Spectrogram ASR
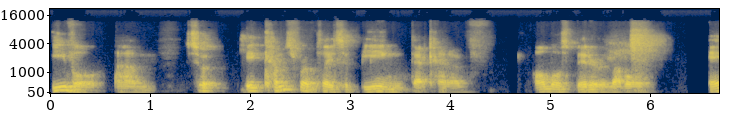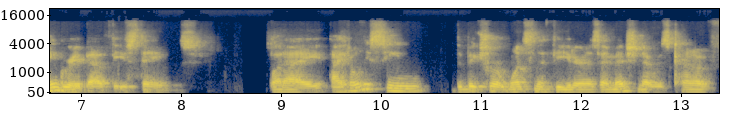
evil. Um, so it comes from a place of being that kind of almost bitter level angry about these things. But I, I had only seen The Big Short once in the theater. And as I mentioned, I was kind of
